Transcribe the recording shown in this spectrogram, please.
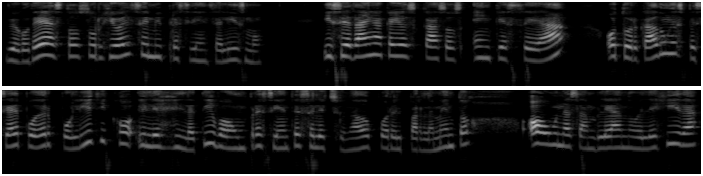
Luego de esto surgió el semipresidencialismo, y se da en aquellos casos en que se ha otorgado un especial poder político y legislativo a un presidente seleccionado por el Parlamento o una asamblea no elegida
